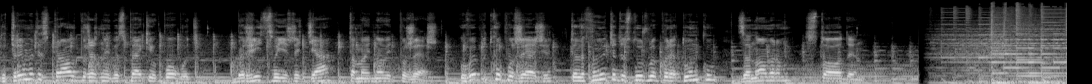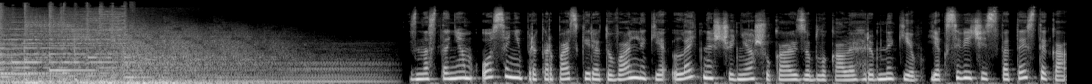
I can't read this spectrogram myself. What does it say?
Дотримуйтесь правил пожежної безпеки в побуті. Бережіть своє життя та майно від пожеж. У випадку пожежі телефонуйте до служби порятунку за номером 101. З настанням осені прикарпатські рятувальники ледь не щодня шукають заблукалих грибників. Як свідчить статистика,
